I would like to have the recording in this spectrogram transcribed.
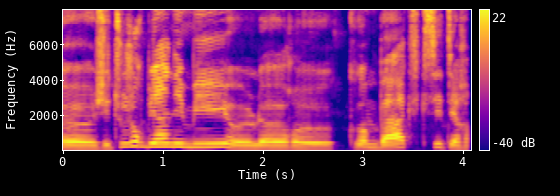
j'ai toujours bien aimé leur comeback, etc.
